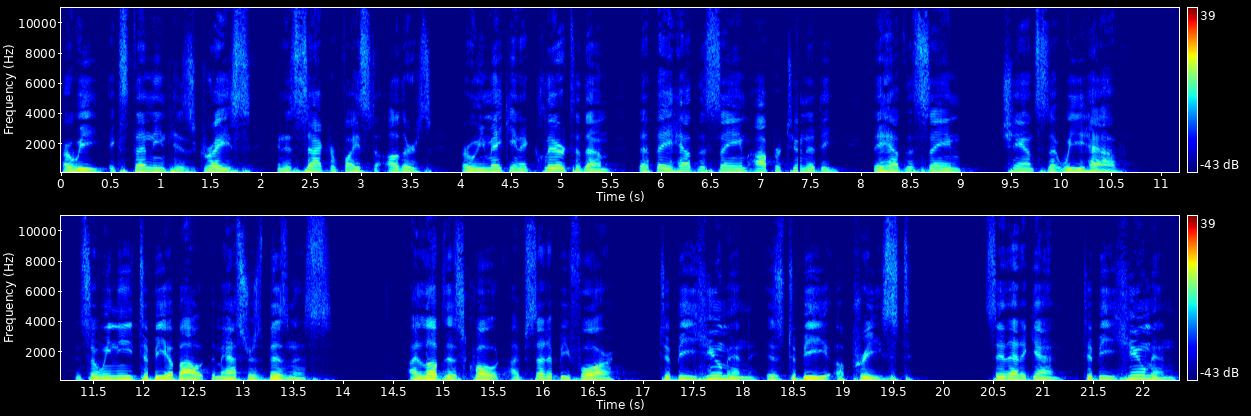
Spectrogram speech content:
Are we extending His grace and His sacrifice to others? Are we making it clear to them that they have the same opportunity, they have the same chance that we have? And so we need to be about the Master's business. I love this quote. I've said it before. To be human is to be a priest. Say that again. To be human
